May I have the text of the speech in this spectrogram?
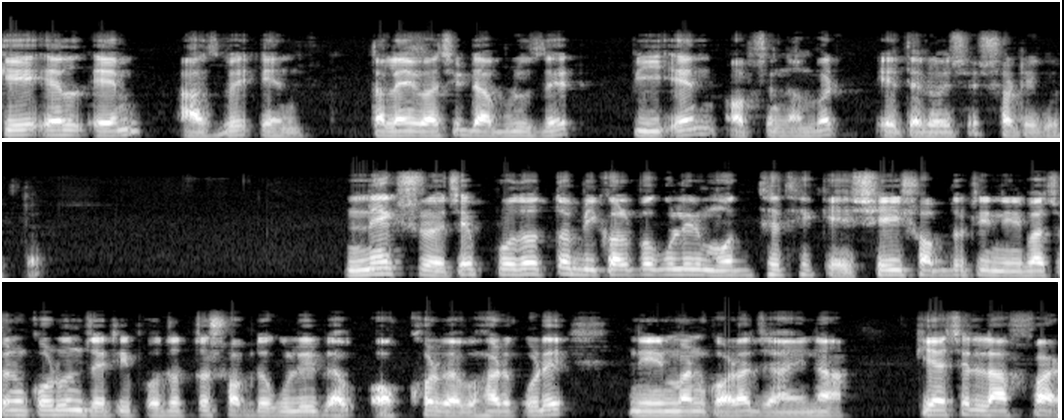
কে এল এম আসবে এন তাহলে আমি পাচ্ছি W Z P N option number এতে রয়েছে সঠিক উত্তর। নেক্সট রয়েছে, প্রদত্ত বিকল্পগুলির মধ্যে থেকে সেই শব্দটি নির্বাচন করুন যেটি প্রদত্ত শব্দগুলির অক্ষর ব্যবহার করে নির্মাণ করা যায় না। কি আছে? লাফার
